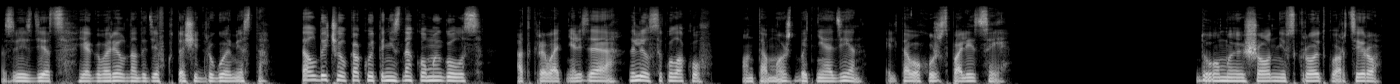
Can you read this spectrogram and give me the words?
«Звездец, я говорил, надо девку тащить в другое место». Толдычил какой-то незнакомый голос. «Открывать нельзя», — злился Кулаков. «Он там может быть не один, или того хуже с полицией». «Думаешь, он не вскроет квартиру?»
